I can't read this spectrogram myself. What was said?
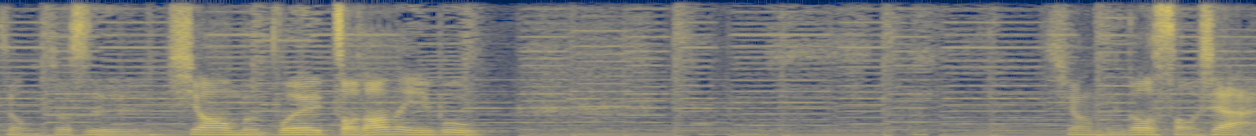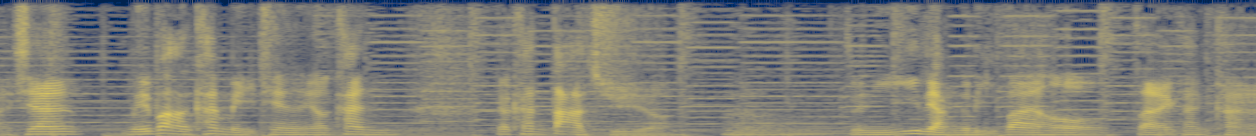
这种就是希望我们不会走到那一步，希望能够守下来。现在没办法看每天了，要看要看大局了。嗯，就你一两个礼拜后再来看看，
